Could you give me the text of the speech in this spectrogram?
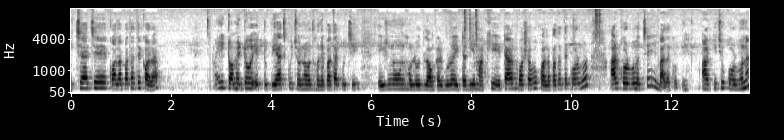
ইচ্ছা আছে কলা পাতাতে করা। এই টমেটো, একটু পেঁয়াজ কুচোনো, ধনে পাতা কুচি, এই নুন, হলুদ, লঙ্কার গুঁড়ো, এটা দিয়ে মাখিয়ে এটা বসাবো, কলা পাতাতে করব। আর করব হচ্ছে এই বাঁধাকপি। আর কিছু করব না।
